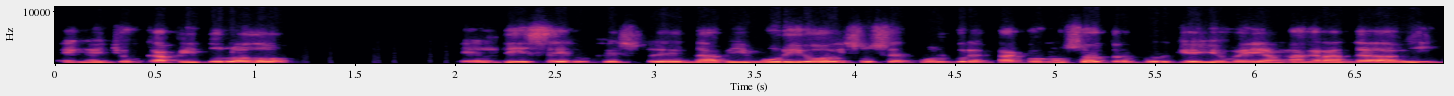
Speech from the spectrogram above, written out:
en Hechos capítulo 2. Él dice, eh, David murió y su sepulcro está con nosotros porque ellos veían más grande a David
